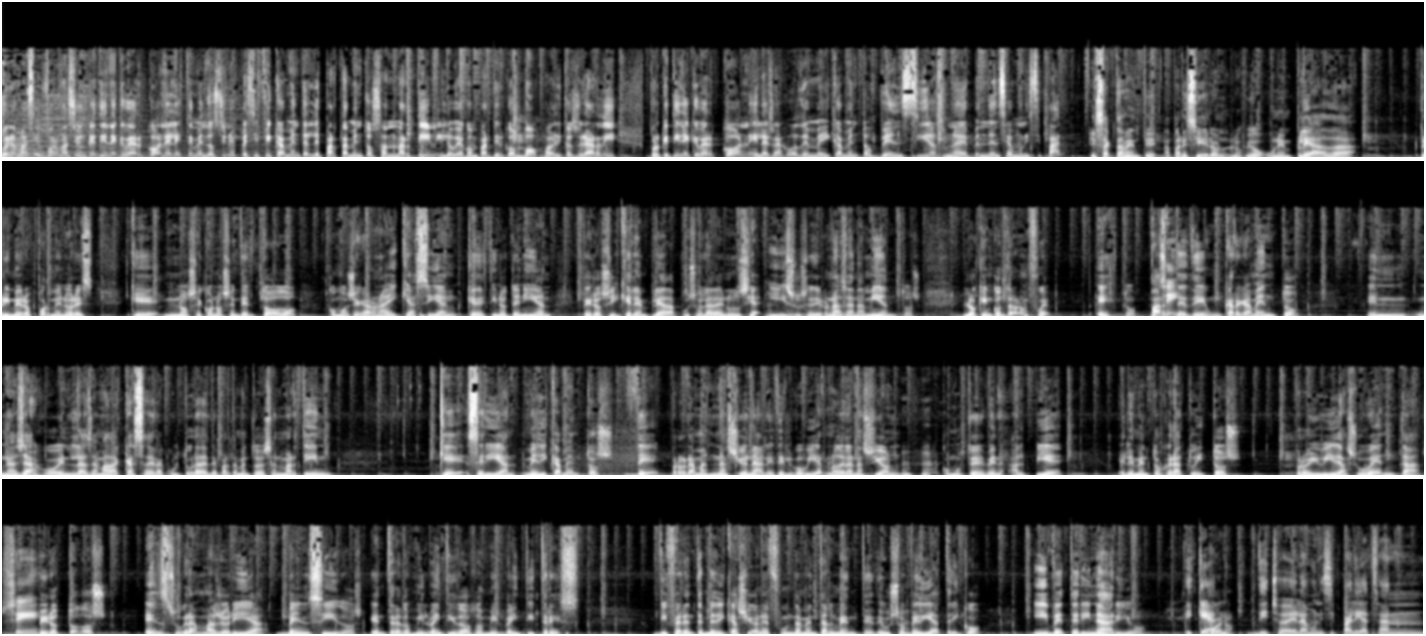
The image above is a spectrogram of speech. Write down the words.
Bueno, más información que tiene que ver con el este mendocino, específicamente el departamento San Martín, y lo voy a compartir con vos, Pablito Gerardi, porque tiene que ver con el hallazgo de medicamentos vencidos en una dependencia municipal. Exactamente, aparecieron, los vio una empleada, primeros pormenores que no se conocen del todo, cómo llegaron ahí, qué hacían, qué destino tenían, pero sí que la empleada puso la denuncia y sucedieron allanamientos. Lo que encontraron fue esto, parte de un cargamento en un hallazgo en la llamada Casa de la Cultura del Departamento de San Martín, que serían medicamentos de programas nacionales del Gobierno de la Nación, como ustedes ven al pie, elementos gratuitos, prohibida su venta, pero todos en su gran mayoría vencidos entre 2022 y 2023. Diferentes medicaciones, fundamentalmente de uso pediátrico y veterinario. ¿Y qué han dicho de la municipalidad?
